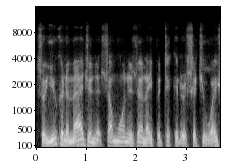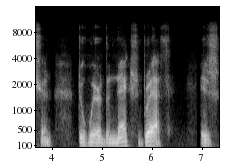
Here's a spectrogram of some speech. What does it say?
So you can imagine that someone is in a particular situation to where the next breath is,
